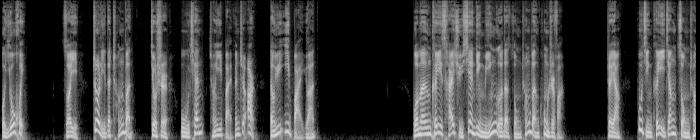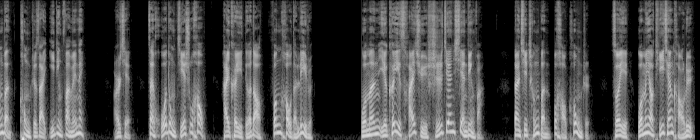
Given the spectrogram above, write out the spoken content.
或优惠。所以，这里的成本就是五千乘以百分之二等于一百元。我们可以采取限定名额的总成本控制法，这样不仅可以将总成本控制在一定范围内，而且在活动结束后还可以得到丰厚的利润。我们也可以采取时间限定法，但其成本不好控制，所以我们要提前考虑，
